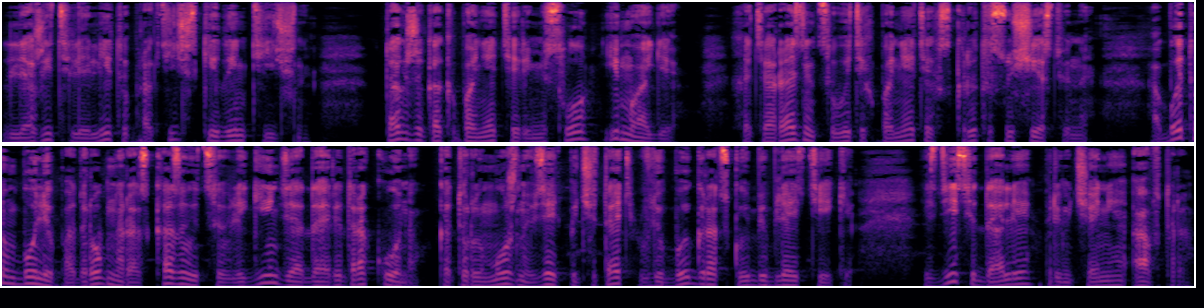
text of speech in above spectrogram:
для жителей элиты практически идентичны, так же, как и понятие ремесло и магия, хотя разница в этих понятиях скрыта существенная. Об этом более подробно рассказывается в легенде о даре дракона, которую можно взять почитать в любой городской библиотеке. Здесь и далее примечание автора.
